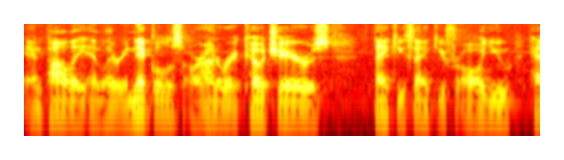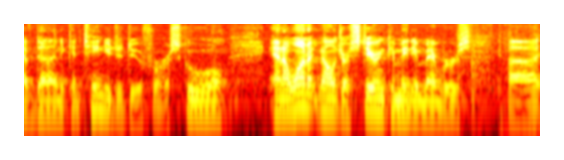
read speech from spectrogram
and Polly and Larry Nichols, our honorary co chairs. Thank you, thank you for all you have done and continue to do for our school. And I want to acknowledge our steering committee members. Uh,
